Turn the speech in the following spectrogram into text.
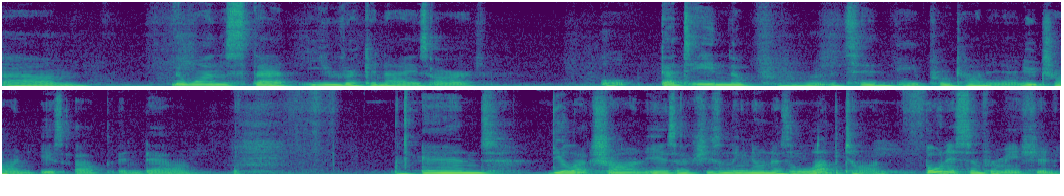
Um, the ones that you recognize are well, that's in the that's in a proton and a neutron is up and down, and the electron is actually something known as a lepton. Bonus information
